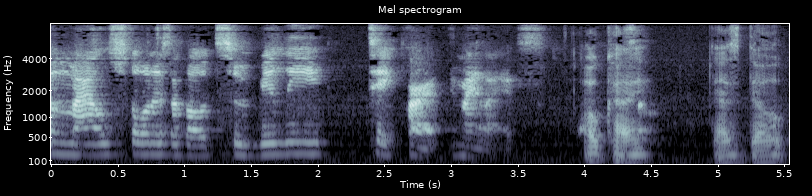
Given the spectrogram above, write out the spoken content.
a milestone is about to really take part in my life. Okay. So. That's dope.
